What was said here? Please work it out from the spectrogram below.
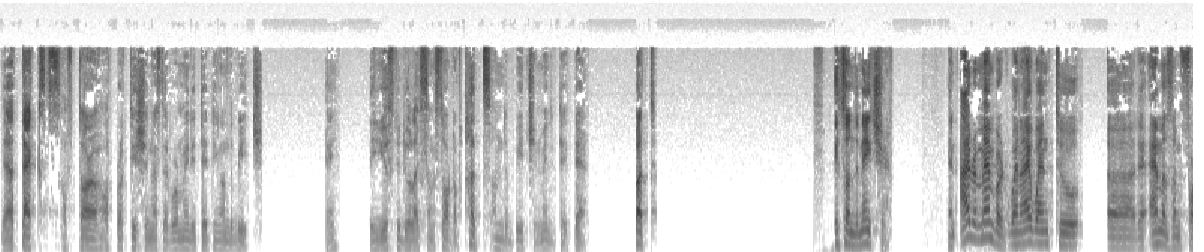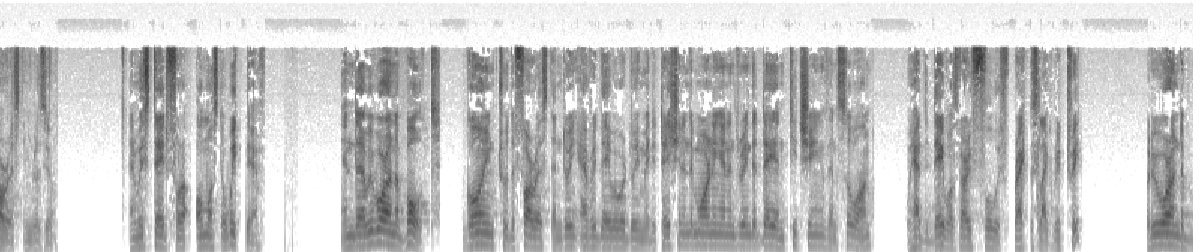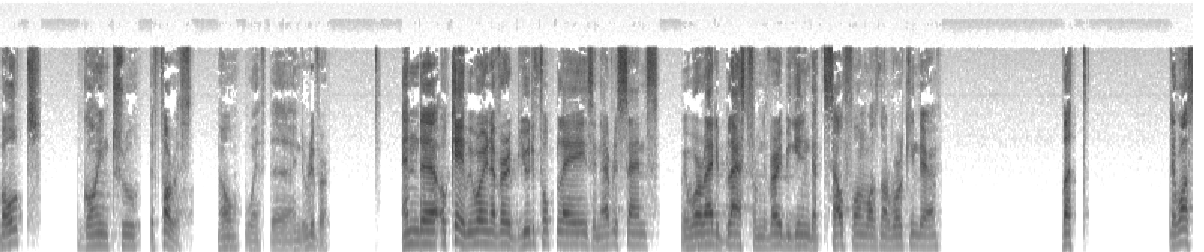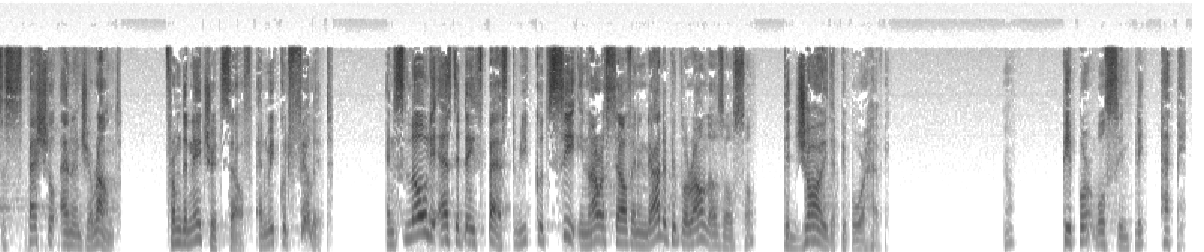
there are texts of Torah of practitioners that were meditating on the beach. Okay? They used to do like some sort of huts on the beach and meditate there. But it's on the nature. And I remembered when I went to uh, the Amazon forest in Brazil and we stayed for almost a week there. And uh, we were on a boat going through the forest and doing every day. We were doing meditation in the morning and during the day and teachings and so on. We had the day was very full with practice like retreat, but we were on the boat going through the forest, know, with uh, in the river. And uh, okay, we were in a very beautiful place in every sense. We were already blessed from the very beginning that cell phone was not working there. But there was a special energy around from the nature itself, and we could feel it. And slowly, as the days passed, we could see in ourselves and in the other people around us also the joy that people were having. You know? People were simply happy.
